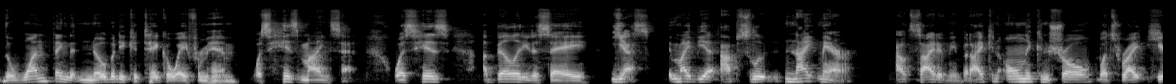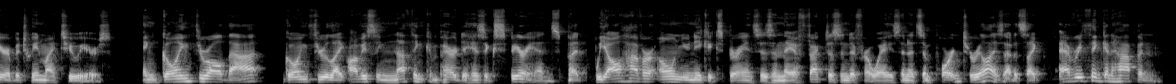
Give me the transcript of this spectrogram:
the one thing that nobody could take away from him was his mindset, was his ability to say, yes, it might be an absolute nightmare outside of me, but I can only control what's right here between my two ears. And going through all that, going through like obviously nothing compared to his experience, but we all have our own unique experiences and they affect us in different ways. And it's important to realize that it's like everything can happen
